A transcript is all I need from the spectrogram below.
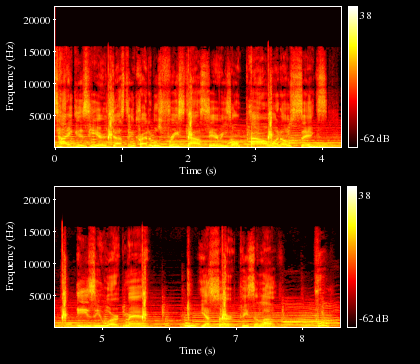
Tyga's here, Justin Credible's freestyle series on Power 106. Easy work, man. Yes, sir. Peace and love. Whew.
